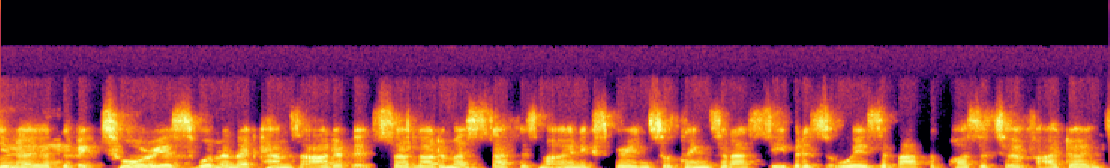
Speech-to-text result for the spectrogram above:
you know the victorious woman that comes out of it. So a lot of my stuff is my own experience or things that I see, but it's always about the positive. I don't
